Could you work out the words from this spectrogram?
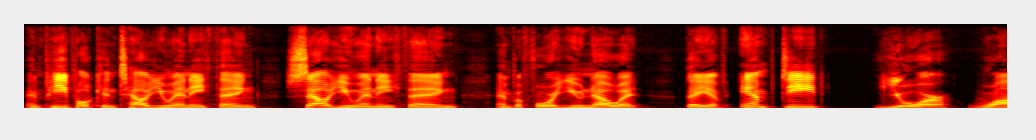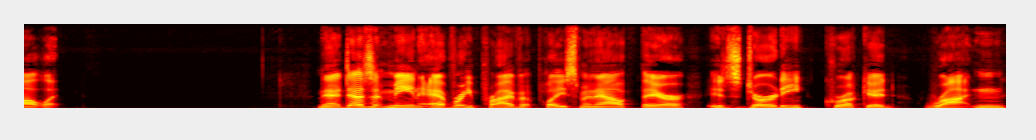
And people can tell you anything, sell you anything, and before you know it, they have emptied your wallet. Now, it doesn't mean every private placement out there is dirty, crooked, rotten,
